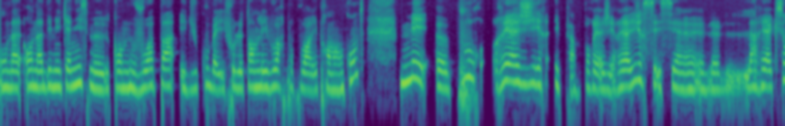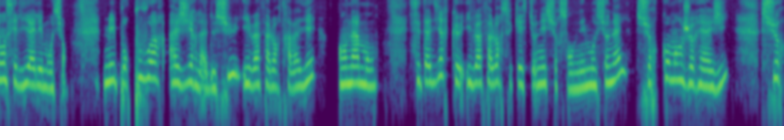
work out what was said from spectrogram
on, a, des mécanismes qu'on ne voit pas et du coup, bah, il faut le temps de les voir pour pouvoir les prendre en compte. Mais euh, pour réagir, et pour réagir, réagir, c'est euh, la réaction, c'est lié à l'émotion. Mais pour pouvoir agir là-dessus, il va falloir travailler en amont. C'est-à-dire qu'il va falloir se questionner sur son émotionnel, sur comment je réagis, sur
